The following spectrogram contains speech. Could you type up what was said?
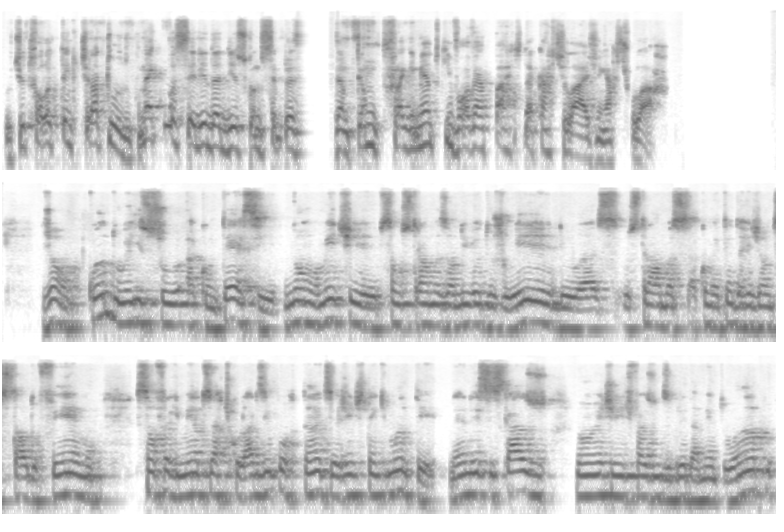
O Tito falou que tem que tirar tudo. Como é que você lida disso quando você, por exemplo, tem um fragmento que envolve a parte da cartilagem articular? João, quando isso acontece, normalmente são os traumas ao nível do joelho, as, os traumas acometendo a região distal do fêmur, que são fragmentos articulares importantes e a gente tem que manter. Né? Nesses casos, normalmente a gente faz um desbridamento amplo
